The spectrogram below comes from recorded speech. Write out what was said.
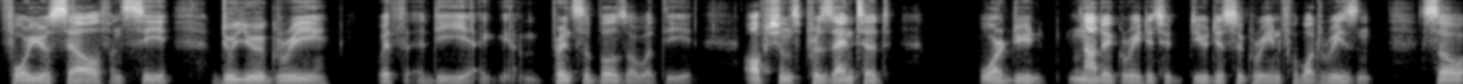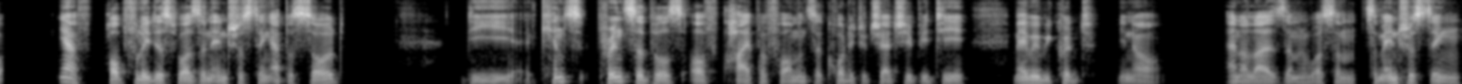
for yourself and see do you agree with the um, principles or with the options presented or do you not agree do you, do you disagree and for what reason so yeah hopefully this was an interesting episode the principles of high performance according to ChatGPT. Maybe we could, you know, analyze them and was some some interesting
